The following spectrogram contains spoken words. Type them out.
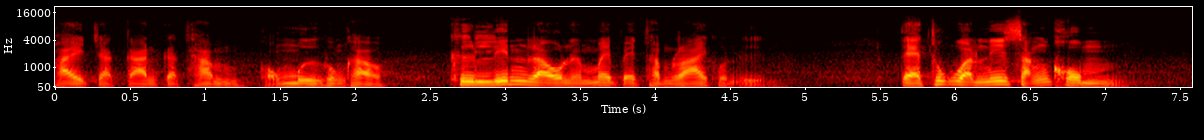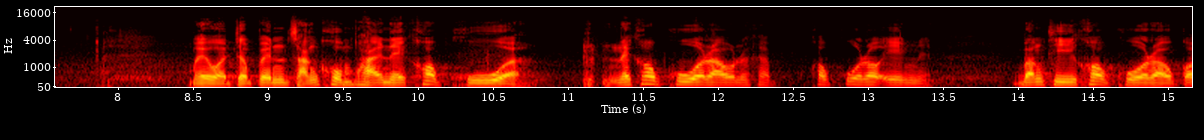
ภัยจากการกระทำของมือของเขา คือลิ้นเราเนี่ยไม่ไปทำร้ายคนอื่น แต่ทุกวันนี้สังคม ไม่ว่าจะเป็นสังคมภายในครอบครัว ในครอบครัวเรานะครับ ครอบครัวเราเองเนี่ยบางทีครอบครัวเราก็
